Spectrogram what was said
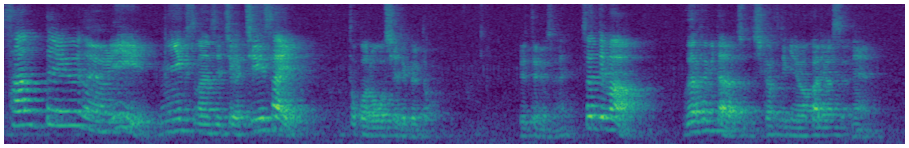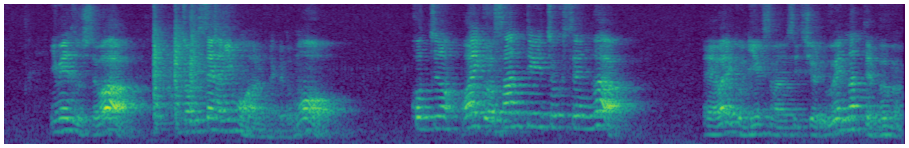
3っていうのより 2x-1 が小さいところを教えてくれと言ってるんですよね。それってまあグラフ見たらちょっと視覚的に分かりますよね。イメージとしては直線が2本あるんだけどもこっちの y イコール3っていう直線が、えー、y イコール 2x-1 より上になってる部分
